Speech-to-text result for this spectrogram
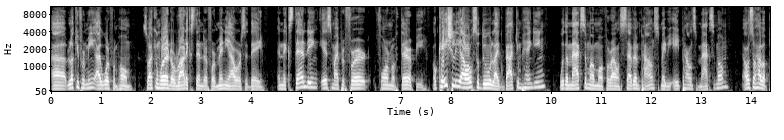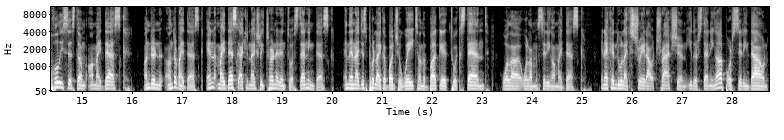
uh, lucky for me, I work from home, so I can wear a rod extender for many hours a day. And extending is my preferred form of therapy. Occasionally, I also do like vacuum hanging with a maximum of around seven pounds, maybe eight pounds maximum. I also have a pulley system on my desk under under my desk. And my desk, I can actually turn it into a standing desk. And then I just put like a bunch of weights on the bucket to extend while uh, while I'm sitting on my desk. And I can do like straight out traction, either standing up or sitting down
